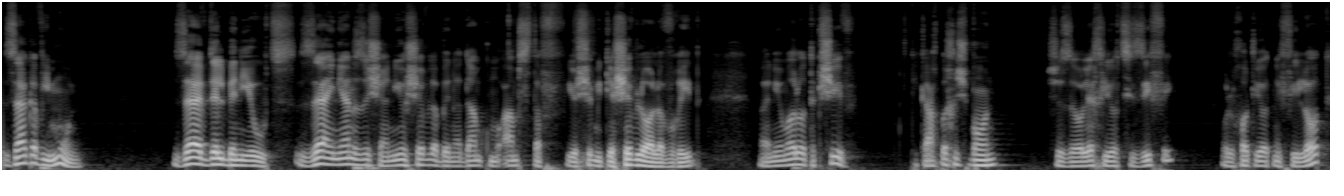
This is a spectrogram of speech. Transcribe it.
זה אגב אימון. זה ההבדל בין ייעוץ. זה העניין הזה שאני יושב לבן אדם כמו אמסטף, יושב, מתיישב לו על הווריד, ואני אומר לו, תקשיב, תיקח בחשבון שזה הולך להיות סיזיפי, הולכות להיות נפילות,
